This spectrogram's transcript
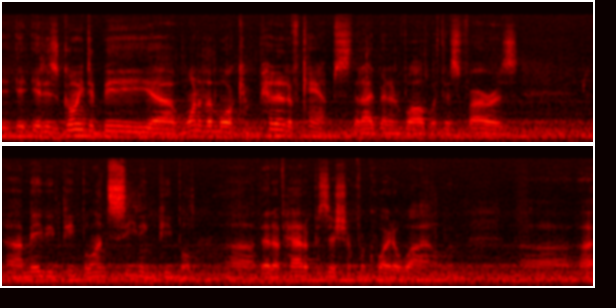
it, it is going to be uh, one of the more competitive camps that I've been involved with as far as uh, maybe people unseating people uh, that have had a position for quite a while. Uh,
